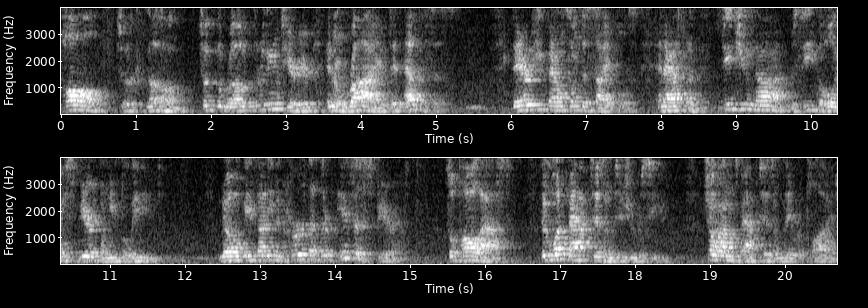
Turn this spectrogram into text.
Paul took the, um, took the road through the interior and arrived at Ephesus. There he found some disciples and asked them, Did you not receive the Holy Spirit when you believed? No, we have not even heard that there is a Spirit. So Paul asked, Then what baptism did you receive? John's baptism, they replied.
